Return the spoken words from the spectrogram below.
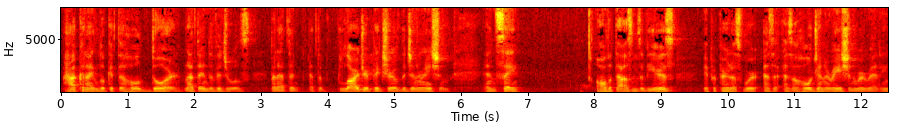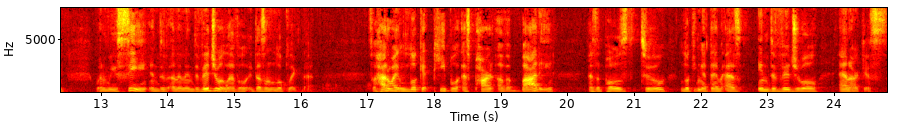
how can I look at the whole dor, not the individuals, but at the at the larger picture of the generation, and say, all the thousands of years, it prepared us. We're as a as a whole generation, we're ready. When we see on an individual level, it doesn't look like that. So how do I look at people as part of a body, as opposed to looking at them as individual anarchists?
